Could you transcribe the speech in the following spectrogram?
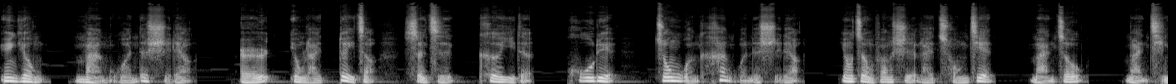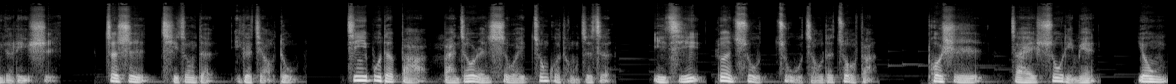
运用满文的史料，而用来对照，甚至刻意的忽略中文汉文的史料，用这种方式来重建。满洲、满清的历史，这是其中的一个角度。进一步的把满洲人视为中国统治者，以及论述主轴的做法，迫使在书里面用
